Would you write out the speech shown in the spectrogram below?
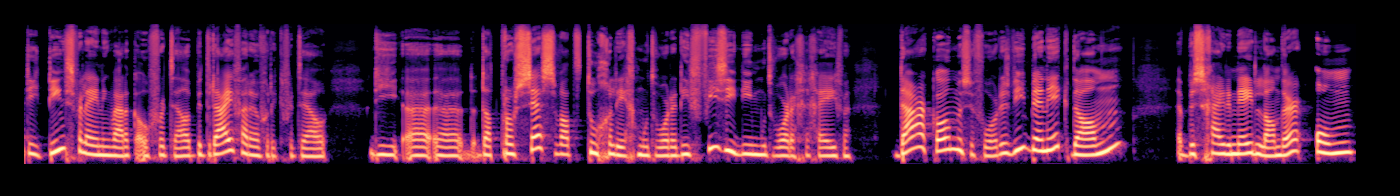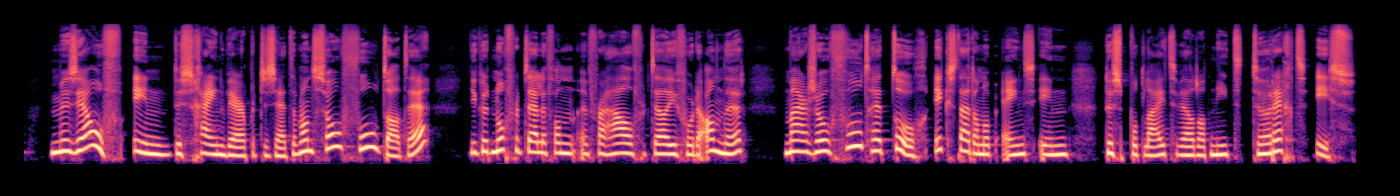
die dienstverlening waar ik over vertel, het bedrijf waarover ik vertel. Die, uh, dat proces wat toegelicht moet worden, die visie die moet worden gegeven. Daar komen ze voor. Dus wie ben ik dan, een bescheiden Nederlander, om mezelf in de schijnwerper te zetten? Want zo voelt dat, hè? Je kunt nog vertellen van een verhaal vertel je voor de ander. Maar zo voelt het toch. Ik sta dan opeens in de spotlight, terwijl dat niet terecht is.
